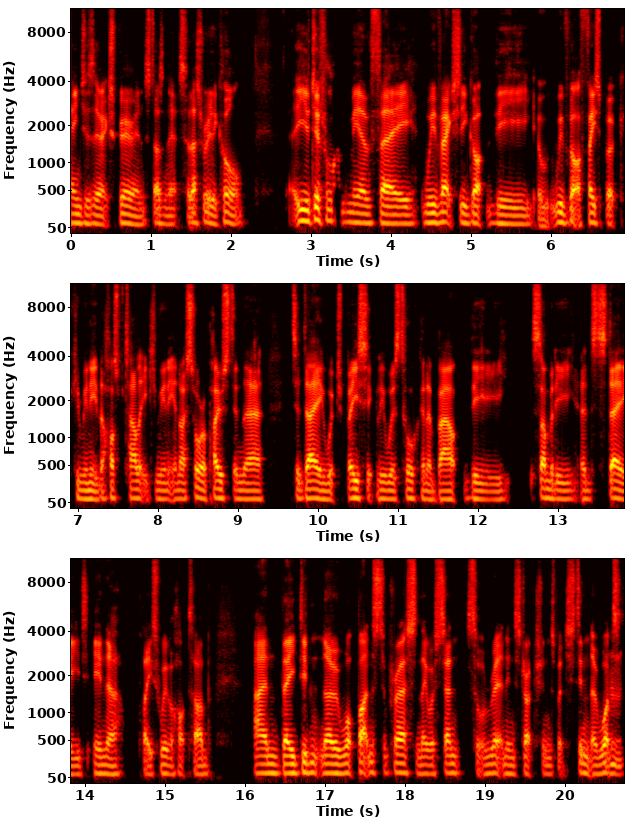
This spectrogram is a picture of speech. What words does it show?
changes their experience, doesn't it? So that's really cool. Uh, You just reminded me of a. We've actually got the. We've got a Facebook community, the hospitality community, and I saw a post in there today, which basically was talking about the somebody had stayed in a place with a hot tub, and they didn't know what buttons to press, and they were sent sort of written instructions, but just didn't know what. Mm.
